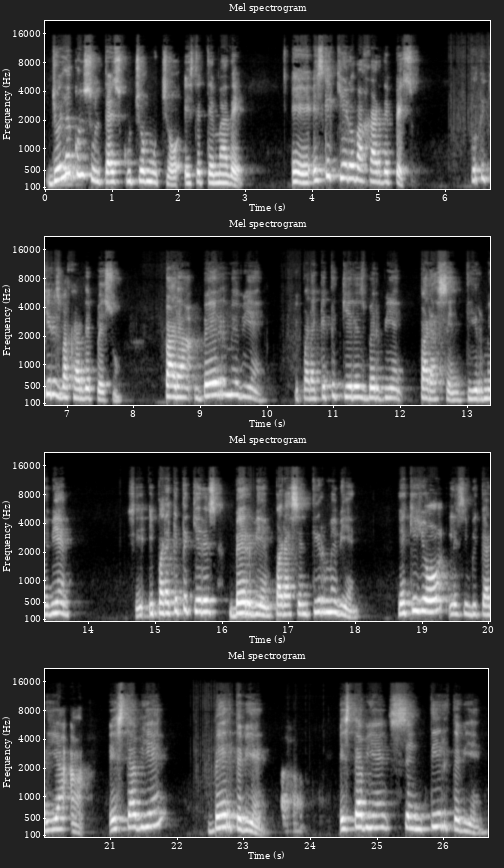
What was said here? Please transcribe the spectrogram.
Yo en la consulta escucho mucho este tema de, eh, es que quiero bajar de peso. ¿Por qué quieres bajar de peso? Para verme bien. ¿Y para qué te quieres ver bien? Para sentirme bien. ¿Y para qué te quieres ver bien? Para sentirme bien. Y aquí yo les invitaría a, está bien verte bien, está bien sentirte bien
